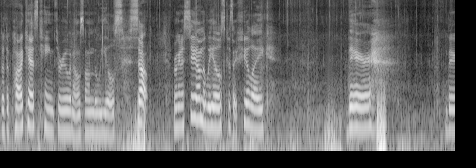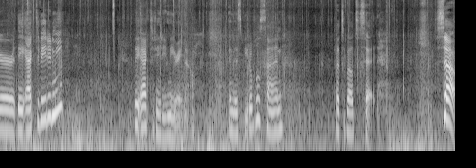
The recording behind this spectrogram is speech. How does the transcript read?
But the podcast came through and I was on the wheels. So we're gonna stay on the wheels because I feel like they're they're they activated me. They activated me right now in this beautiful sun that's about to set. So,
